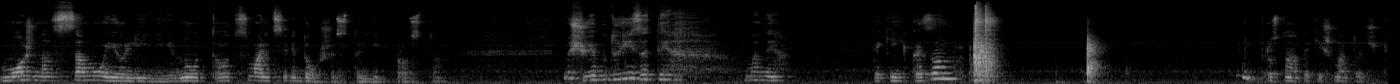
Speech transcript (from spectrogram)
Можна з самою олією. Ну, от, от смальцеві довше стоїть просто. Ну що, я буду різати. У мене такий казан. Ну, Просто на такі шматочки.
